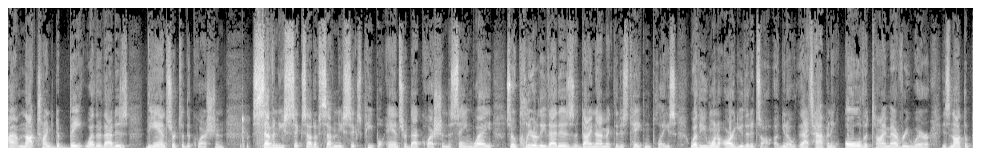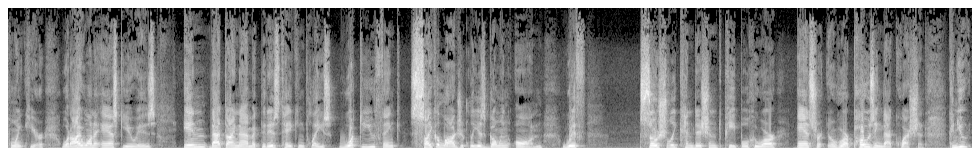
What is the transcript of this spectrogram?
I'm not trying to debate whether that is the answer to the question. 76 out of 76 people answered that question the same way, so clearly that is a dynamic that is taking place. Whether you want to argue that it's, uh, you know, that's happening all the time everywhere is not the point here. What I want to ask you is, in that dynamic that is taking place, what do you think psychologically is going on with socially conditioned people who are answering who are posing that question. Can you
